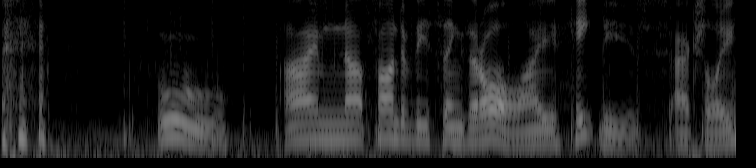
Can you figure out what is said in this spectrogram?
Ooh. I'm not fond of these things at all. I hate these, actually.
